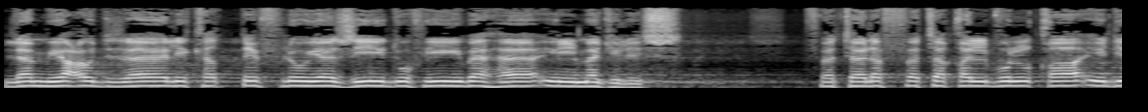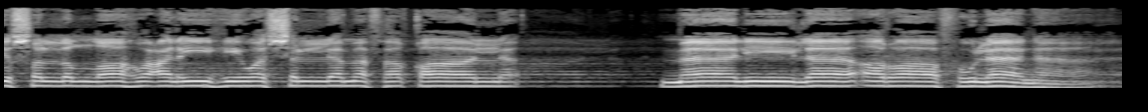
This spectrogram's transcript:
لم يعد ذلك الطفل يزيد في بهاء المجلس. فتلفت قلب القائد صلى الله عليه وسلم فقال ما لي لا أرى فلانا.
